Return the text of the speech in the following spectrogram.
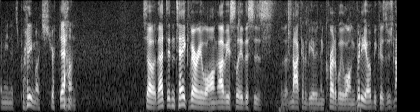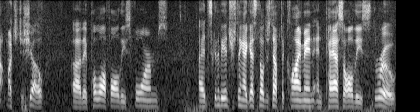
I mean, it's pretty much stripped down. So that didn't take very long. Obviously, this is not going to be an incredibly long video because there's not much to show. Uh, they pull off all these forms. Uh, it's going to be interesting. I guess they'll just have to climb in and pass all these through.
